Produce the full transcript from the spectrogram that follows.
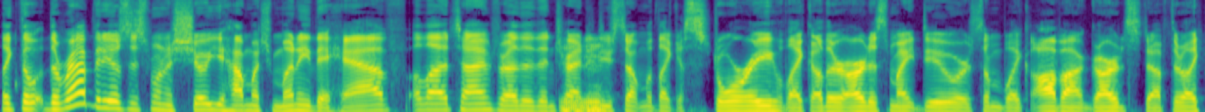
like the the rap videos just want to show you how much money they have a lot of times, rather than trying to Mhm. do something with like a story like other artists might do or some like avant garde stuff. They're like,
